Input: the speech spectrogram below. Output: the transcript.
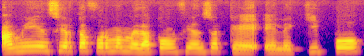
a mí en cierta forma me da confianza que el equipo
